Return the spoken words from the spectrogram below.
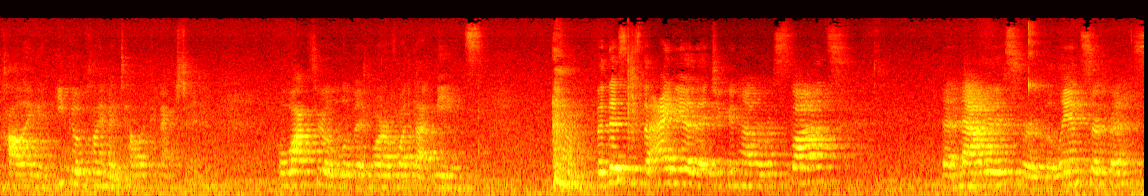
calling an eco-climate teleconnection. We'll walk through a little bit more of what that means. but this is the idea that you can have a response that matters for the land surface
